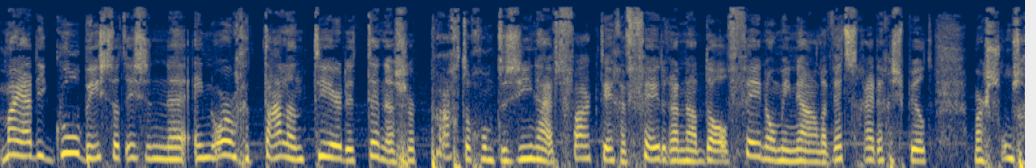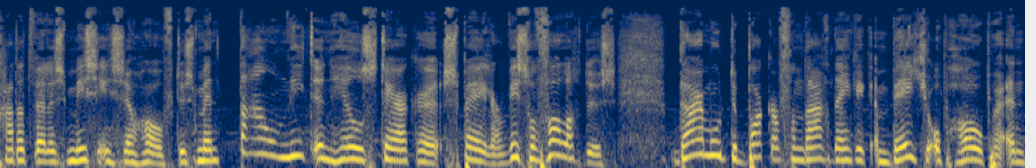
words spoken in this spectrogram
Maar ja, die Gulbis, dat is een uh, enorm getalenteerde tennisser. Prachtig om te zien. Hij heeft vaak tegen Federer Nadal fenomenale wedstrijden gespeeld. Maar soms gaat het wel eens mis in zijn hoofd. Dus mentaal niet een heel sterke speler. Wisselvallig dus. Daar moet de bakker vandaag denk ik een beetje op hopen. En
